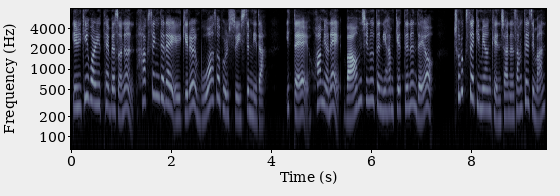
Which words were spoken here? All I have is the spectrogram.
일기 관리 탭에서는 학생들의 일기를 모아서 볼 수 있습니다. 이때 화면에 마음 신호 등이 함께 뜨는데요. 초록색이면 괜찮은 상태지만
